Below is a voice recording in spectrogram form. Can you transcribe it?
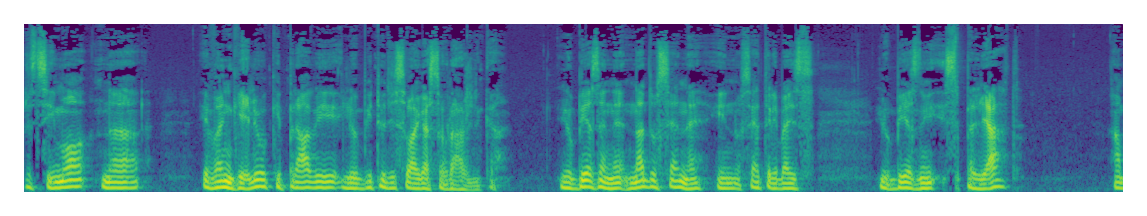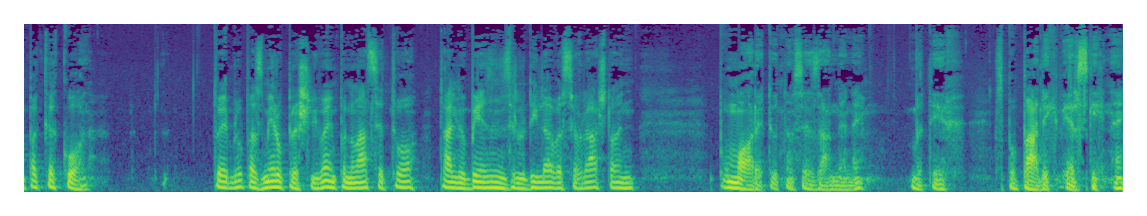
recimo na evangeliju, ki pravi: ljubi tudi svojega sovražnika. Ljubezen je nad vse ne in vse treba iz ljubezni izpeljati, ampak kako? To je bilo pa zmerno vprašljivo in ponovadi se to, ta ljubezen zrodila v sovraštvo in pomore tudi na vse zadnje, ne, v teh spopadih verskih. Ne.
